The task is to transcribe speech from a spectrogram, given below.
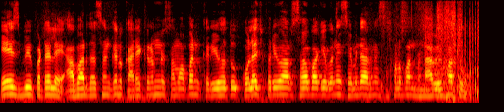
એ એસ બી પટેલે આભાર દર્શન કરી કાર્યક્રમનું સમાપન કર્યું હતું. કોલેજ પરિવાર સહભાગી બની સેમિનારને સફળ પણ બનાવ્યું હતું.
